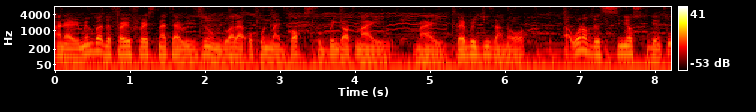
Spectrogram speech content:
And I remember the very first night I resumed while I opened my box to bring out my my beverages and all uh, one of the senior students who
